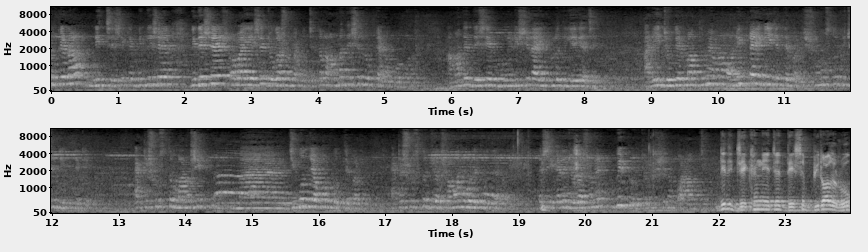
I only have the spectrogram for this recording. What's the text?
লোকেরা নিচ্ছে সেখানে বিদেশে বিদেশে সবাই এসে যোগাসনটা করছে। তাহলে আমরা দেশের লোক কেন করব না? আমাদের দেশের মুনি ঋষিরা দিয়ে গেছে। আর এই যোগের মাধ্যমে আমরা অনেকটা এগিয়ে যেতে পারি সমস্ত কিছু দিক থেকে একটা সুস্থ মানসিক জীবনযাপন করতে পারি। একটা সুস্থ সমাজ গড়ে তুলতে পারি। দিদি, যেখানে যে দেশে বিরল রোগ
